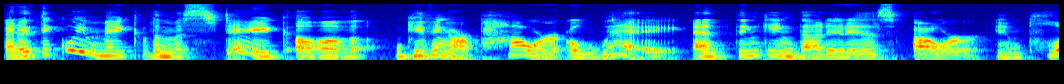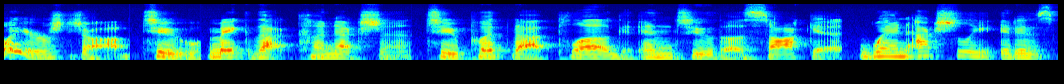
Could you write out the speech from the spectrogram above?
And I think we make the mistake of giving our power away and thinking that it is our employer's job to make that connection, to put that plug into the socket, when actually it is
